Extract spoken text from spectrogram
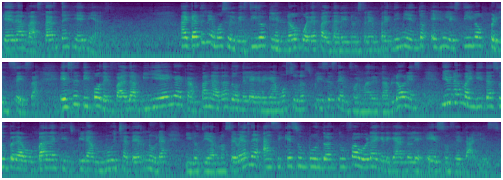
Queda bastante genial. Acá tenemos el vestido que no puede faltar en nuestro emprendimiento, es el estilo princesa. Ese tipo de falda bien acampanada donde le agregamos unos plices en forma de tablones y unas manguitas súper abombadas que inspiran mucha ternura y lo tierno se vende, así que es un punto a tu favor agregándole esos detalles.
